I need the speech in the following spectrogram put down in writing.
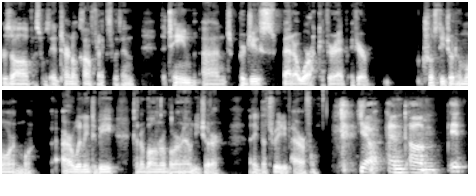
resolve, I suppose, internal conflicts within the team and produce better work if you're if you're trust each other more and more are willing to be kind of vulnerable around each other. I think that's really powerful. Yeah, and um, it,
